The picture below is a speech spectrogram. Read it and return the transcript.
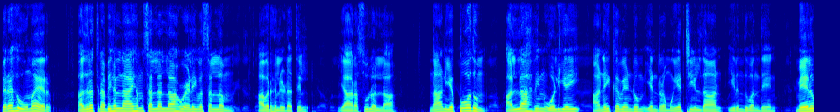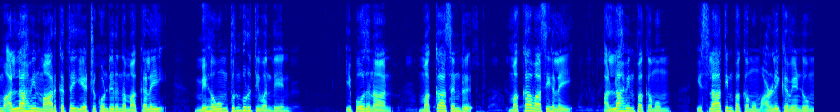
பிறகு உமர் அஜரத் நபிகள் நாயகம் சல்லல்லாஹு இளைவசல்லம் வஸல்லம் அவர்களிடத்தில் யா ரசூலல்லா நான் எப்போதும் அல்லாஹ்வின் ஒளியை அணைக்க வேண்டும் என்ற முயற்சியில்தான் இருந்து வந்தேன். மேலும் அல்லாஹ்வின் மார்க்கத்தை ஏற்றுக்கொண்டிருந்த மக்களை மிகவும் துன்புறுத்தி வந்தேன். இப்போது நான் மக்கா சென்று மக்காவாசிகளை அல்லாஹ்வின் பக்கமும் இஸ்லாத்தின் பக்கமும் அழைக்க வேண்டும்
